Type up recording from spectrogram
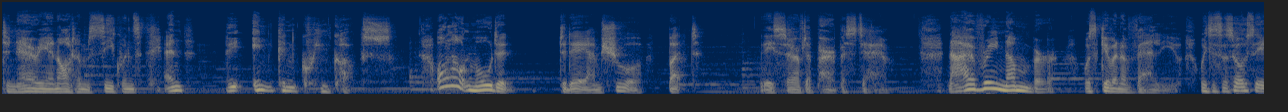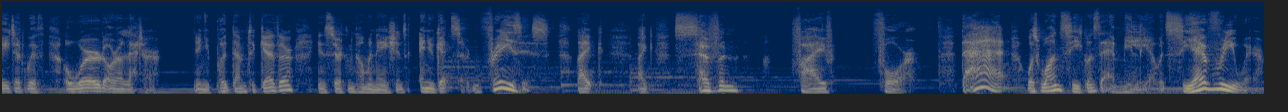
Ternarian Autumn sequence, and the Incan Quincunx. All outmoded today, I'm sure, but they served a purpose to him. Now, every number was given a value, which is associated with a word or a letter. Then you put them together in certain combinations and you get certain phrases, like, like seven, five, four. That was one sequence that Amelia would see everywhere.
